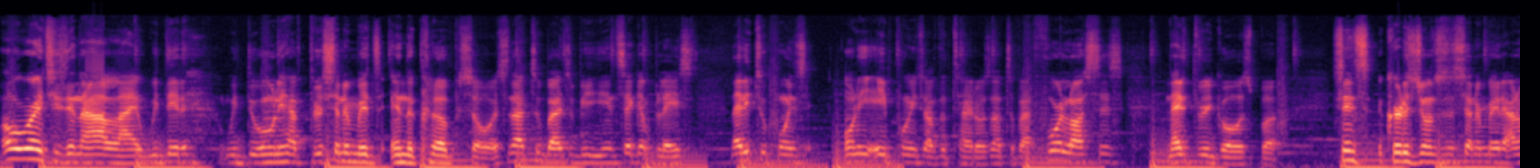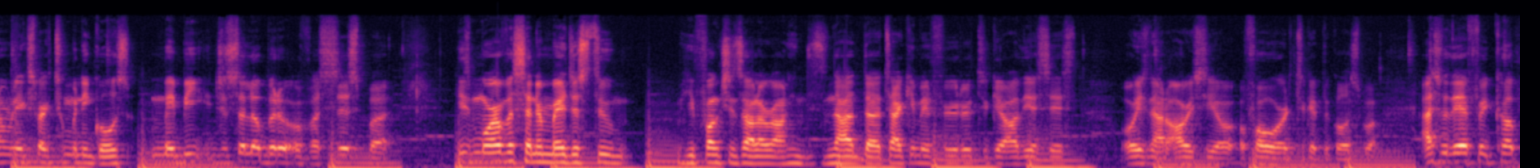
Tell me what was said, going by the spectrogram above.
alright season, I lie. We did, we do only have three center mids in the club, so it's not too bad to be in second place. 92 points, only 8 points off the title. It's not too bad. 4 losses, 93 goals, but since Curtis Jones is a center mid, I don't really expect too many goals. Maybe just a little bit of assist, but he's more of a center mid just to he functions all around. He's not the attacking midfielder to get all the assists, or he's not obviously a, forward to get the goals. But as for the FA Cup,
